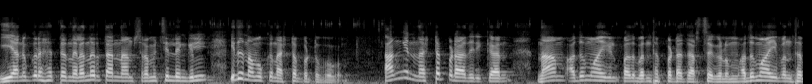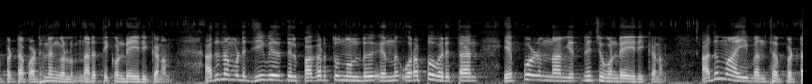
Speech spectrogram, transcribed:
ഈ അനുഗ്രഹത്തെ നിലനിർത്താൻ നാം ശ്രമിച്ചില്ലെങ്കിൽ ഇത് നമുക്ക് നഷ്ടപ്പെട്ടു പോകും. അങ്ങനെ നഷ്ടപ്പെടാതിരിക്കാൻ നാം അതുമായി ബന്ധപ്പെട്ട ചർച്ചകളും അതുമായി ബന്ധപ്പെട്ട പഠനങ്ങളും നടത്തിക്കൊണ്ടേയിരിക്കണം. അത് നമ്മുടെ ജീവിതത്തിൽ പകർത്തുന്നുണ്ട് എന്ന് ഉറപ്പുവരുത്താൻ എപ്പോഴും നാം യത്നിച്ചുകൊണ്ടേയിരിക്കണം. അതുമായി ബന്ധപ്പെട്ട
